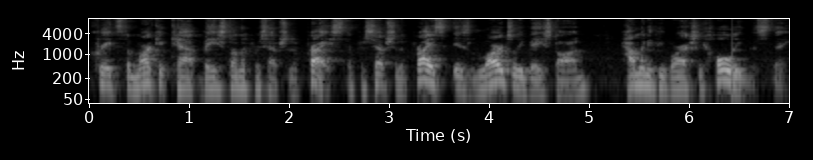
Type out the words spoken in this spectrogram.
creates the market cap based on the perception of price. The perception of price is largely based on how many people are actually holding this thing.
